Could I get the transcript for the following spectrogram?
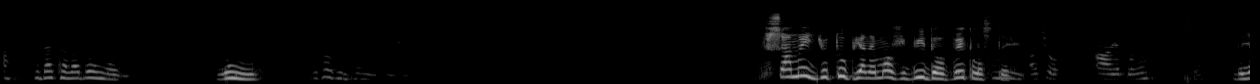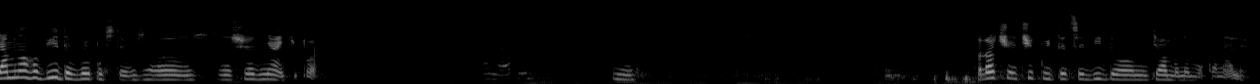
А скидать на вайбер можешь. Ну, Это тоже интернет нужен. в самий Ютуб я не можу відео викласти, М, А чё? А, я понял. Все. бо я много відео випустив за, за щодня, типу. Понятно. Ну. Коротше, очікуйте це відео на тяманому каналі.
